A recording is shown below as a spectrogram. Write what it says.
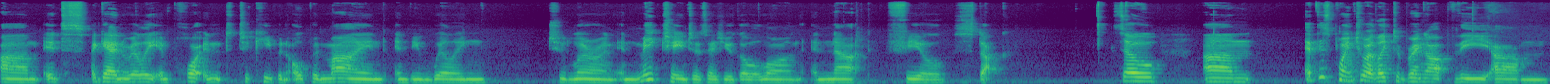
um, it's again really important to keep an open mind and be willing to learn and make changes as you go along and not feel stuck. So um, at this point, too, I'd like to bring up the um,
